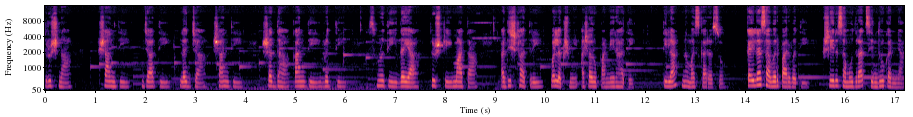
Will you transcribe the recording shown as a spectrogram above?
तृष्णा शांती जाती लज्जा शांती श्रद्धा कांती वृत्ती स्मृती दया दृष्टी माता अधिष्ठात्री व लक्ष्मी अशा रूपांनी राहते. तिला नमस्कार असो. कैलासावर पार्वती क्षीर समुद्रात सिंधू कन्या.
